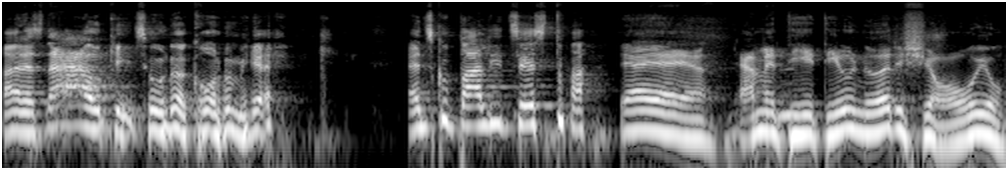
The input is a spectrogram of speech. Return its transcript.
og han er sådan, ah, okay, 200 kroner mere. ikke?" Han skulle bare lige teste mig. ja, ja, ja. Ja, men det, det er jo noget af det sjove jo.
